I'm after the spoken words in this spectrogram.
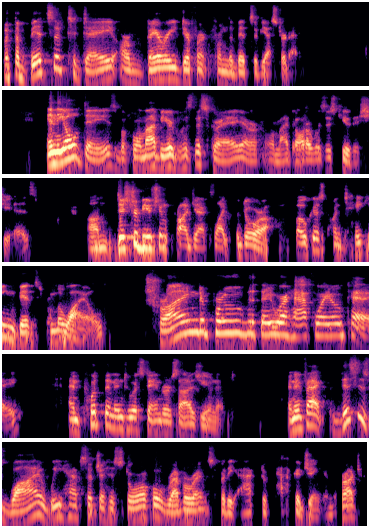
But the bits of today are very different from the bits of yesterday. In the old days, before my beard was this gray or, or my daughter was as cute as she is, um, distribution projects like Fedora focused on taking bits from the wild, trying to prove that they were halfway okay, and put them into a standard size unit. And in fact, this is why we have such a historical reverence for the act of packaging in the project.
